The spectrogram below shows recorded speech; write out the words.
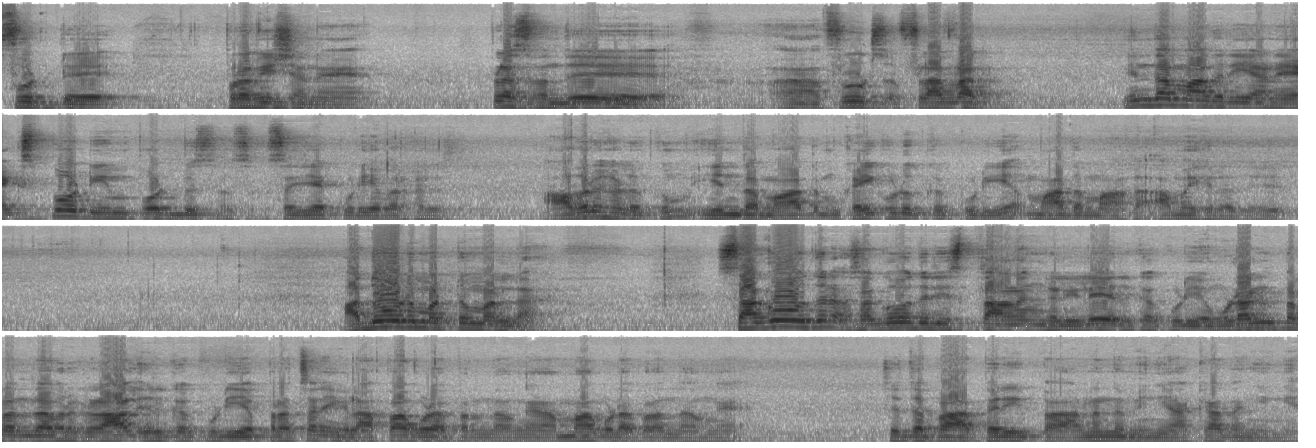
ஃபுட்டு ப்ரொவிஷனு ப்ளஸ் வந்து ஃப்ரூட்ஸ் ஃப்ளவர் இந்த மாதிரியான எக்ஸ்போர்ட் இம்போர்ட் பிஸ்னஸ் செய்யக்கூடியவர்கள் அவர்களுக்கும் இந்த மாதம் கை கொடுக்கக்கூடிய மாதமாக அமைகிறது. அதோடு மட்டுமல்ல சகோதர சகோதரி ஸ்தானங்களிலே இருக்கக்கூடிய உடன் பிறந்தவர்களால் இருக்கக்கூடிய பிரச்சனைகள் அப்பா கூட பிறந்தவங்க அம்மா கூட பிறந்தவங்க சித்தப்பா பெரியப்பா அண்ணன் தம்பிங்க அக்கா தங்கிங்க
